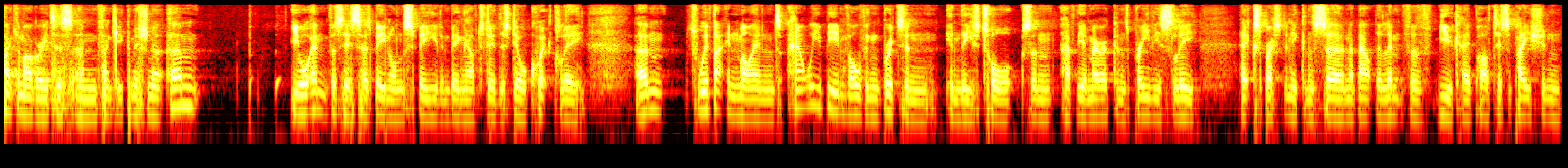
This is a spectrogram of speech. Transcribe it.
Thank you, Margaritis, and thank you, Commissioner. Um, your emphasis has been on speed and being able to do this deal quickly. Um, so with that in mind, how will you be involving Britain in these talks and have the Americans previously expressed any concern about the length of UK participation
